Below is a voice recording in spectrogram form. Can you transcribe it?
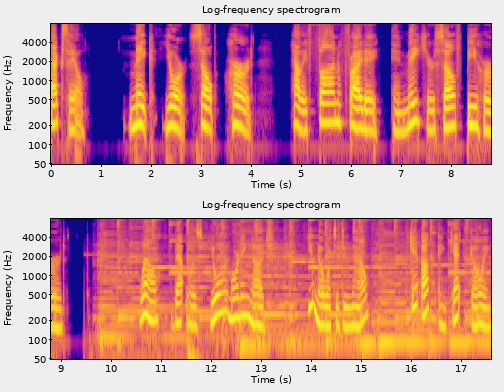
Exhale. Make yourself heard. Have a fun Friday and make yourself be heard. Well, that was your morning nudge. You know what to do now. Get up and get going.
